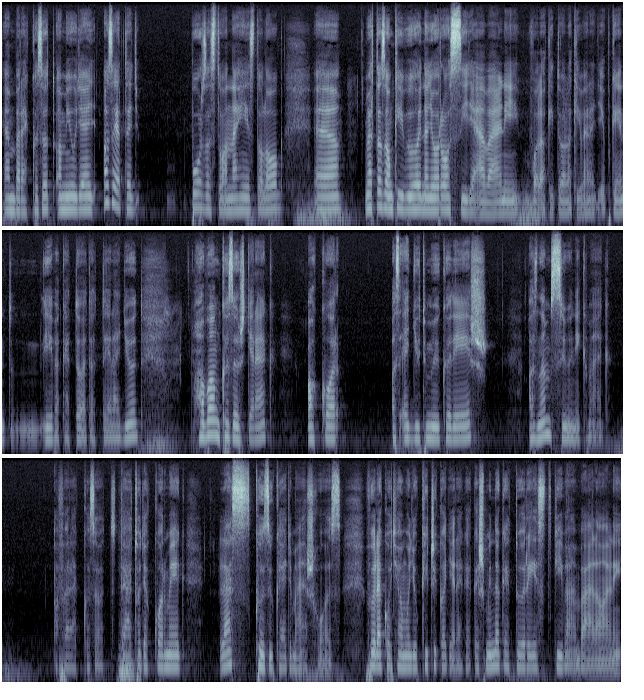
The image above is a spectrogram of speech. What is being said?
emberek között, ami ugye egy, azért egy borzasztóan nehéz dolog, mert azon kívül, hogy nagyon rossz így elválni valakitől, akivel egyébként éveket töltöttél együtt, ha van közös gyerek, akkor az együttműködés az nem szűnik meg a felek között. Tehát, hogy akkor még lesz közük egymáshoz. Főleg, hogyha mondjuk kicsik a gyerekek, és mind a kettő részt kíván vállalni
